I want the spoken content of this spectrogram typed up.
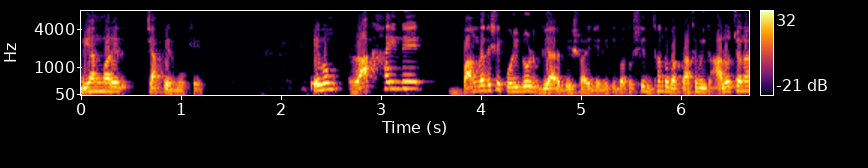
মিয়ানমারের চাপের মুখে। এবং রাখাইনে বাংলাদেশে করিডোর দেওয়ার বিষয়ে যে নীতিগত সিদ্ধান্ত বা প্রাথমিক আলোচনা,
